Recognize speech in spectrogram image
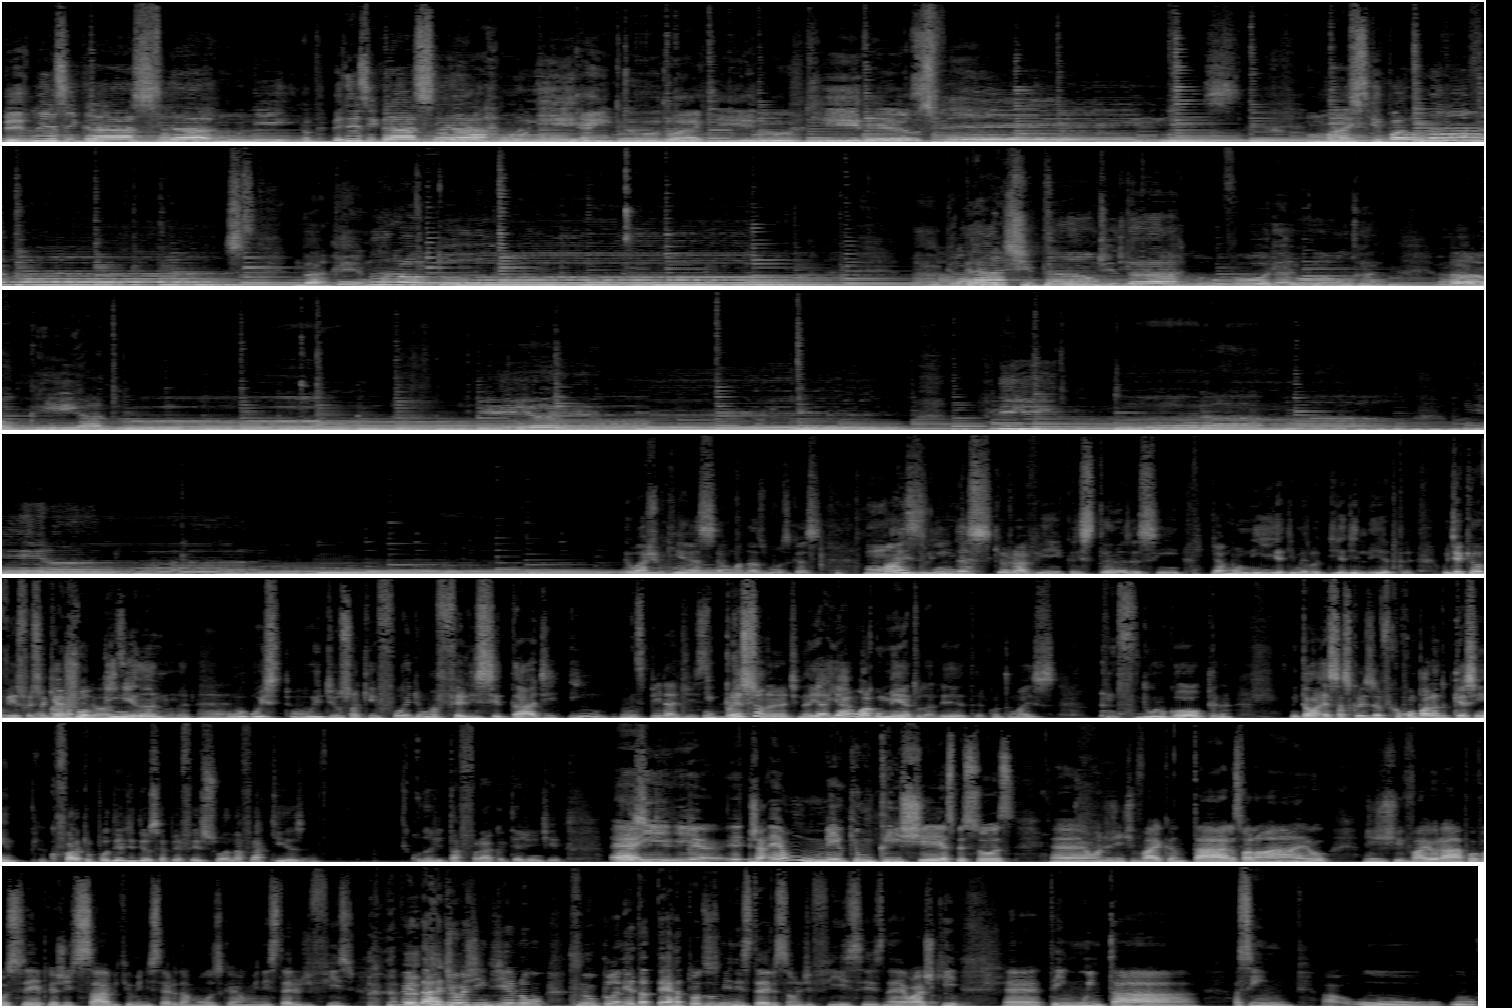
Beleza e graça e harmonia, beleza e graça e harmonia em tudo aquilo que Deus fez. Palavras da pena do autor, a gratidão de dar louvor e honra ao Criador. Uma das músicas mais lindas que eu já vi cristãs, assim, de harmonia, de melodia, de letra. O dia que eu ouvi isso foi isso É aqui é jobiniano, né? É. O, o, o Edilson aqui foi de uma felicidade in- Inspiradíssimo. impressionante, né? E, e é o argumento da letra, quanto mais duro o golpe, né? Então, essas coisas eu fico comparando, porque assim, fala que o poder de Deus se aperfeiçoa na fraqueza, né? Quando a gente tá fraco, é que a gente. É, e, que. e, é, já é um meio que um clichê, as pessoas é, onde a gente vai cantar, elas falam, ah, eu, a gente vai orar por você, porque a gente sabe que o Ministério da Música é um ministério difícil. Na verdade, hoje em dia, no, no planeta Terra, todos os ministérios são difíceis, né? Eu acho que é, tem muita. Assim, o, o,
